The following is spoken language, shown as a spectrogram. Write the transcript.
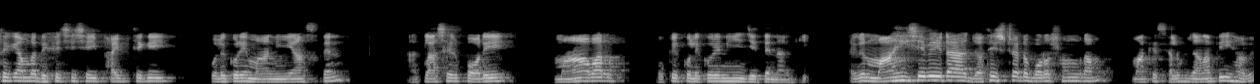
থেকে আমরা দেখেছি সেই ফাইভ থেকেই কোলে করে মা নিয়ে আসতেন। ক্লাসের পরে মা আবার ওকে কোলে করে নিয়ে যেতেন আর কি। একজন মা হিসেবে এটা যথেষ্ট একটা বড় সংগ্রাম। মাকে স্যালুট জানাতেই হবে।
